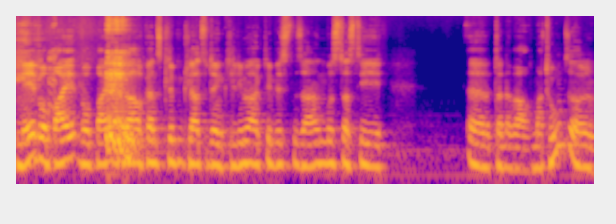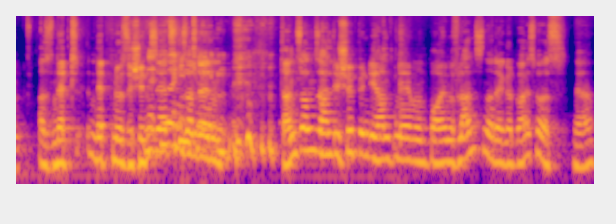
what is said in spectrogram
Nee, wobei, wobei ich da auch ganz klipp und klar zu den Klimaaktivisten sagen muss, dass die äh, dann aber auch mal tun sollen. Also nicht, nicht nur sich hinsetzen, nur sondern dann sollen sie halt die Chip in die Hand nehmen und Bäume pflanzen oder Gott weiß was. Ja.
